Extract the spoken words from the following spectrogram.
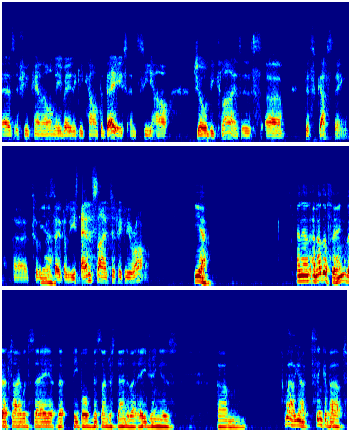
as if you can only basically count the days and see how Joe declines is uh, disgusting, uh, to, yeah. to say the least, and scientifically wrong. Yeah. And then another thing that I would say that people misunderstand about aging is, um, well, you know, think about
